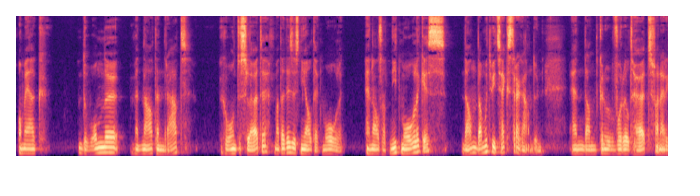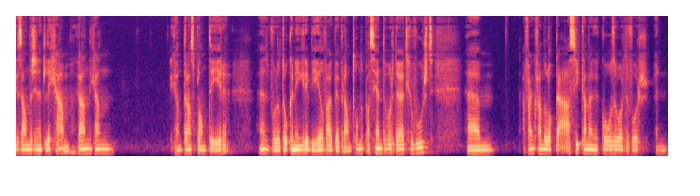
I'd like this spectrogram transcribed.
om eigenlijk de wonden met naald en draad gewoon te sluiten, maar dat is dus niet altijd mogelijk. En als dat niet mogelijk is, dan, dan moeten we iets extra gaan doen. En dan kunnen we bijvoorbeeld huid van ergens anders in het lichaam gaan, gaan, gaan transplanteren. He, bijvoorbeeld ook een ingreep die heel vaak bij brandwondenpatiënten wordt uitgevoerd. Um, afhankelijk van de locatie kan dan gekozen worden voor een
